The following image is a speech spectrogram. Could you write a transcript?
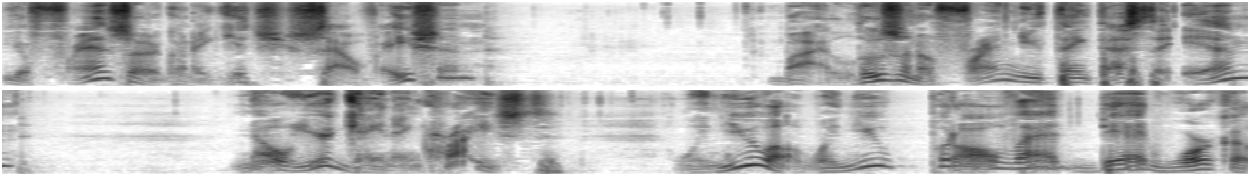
your friends are going to get you salvation by losing a friend? You think that's the end? No, you're gaining Christ. When you uh, when you put all that dead work a,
